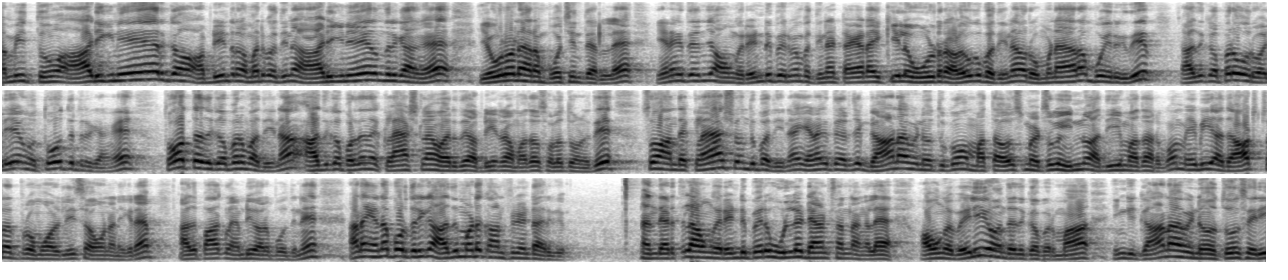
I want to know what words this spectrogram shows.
அமித்தும் ஆடிக்கினே இருக்கோம் அப்படின்ற மாதிரி பார்த்தீங்கன்னா ஆடிக்கினே இருந்திருக்காங்க. எவ்வளோ நேரம் போச்சுன்னு தெரில எனக்கு தெரிஞ்சு அவங்க ரெண்டு பேருமே பார்த்தீங்கன்னா டயர்டாக கீழே ஊழ்ற அளவுக்கு பார்த்தீங்கன்னா ரொம்ப நேரம் போயிருக்குது. அதுக்கப்புறம் ஒரு வழியாக அவங்க தோத்துட்டு இருக்காங்க தோத்ததுக்கப்புறம் பார்த்தீங்கன்னா அதுக்கப்புறம் தான் இந்த கிளாஷ்லாம் வருது அப்படின்ற மாதிரி தான் சொல்ல தோணுது. ஸோ அந்த கிளாஷ் வந்து பார்த்தீங்கன்னா எனக்கு தெரிஞ்சு கானா வினோத்துக்கும் மற்ற ஹவுஸ்மேட்ஸுக்கும் இன்னும் அதிகமாக தான் இருக்கும். மேபி அது ஹாட் ஸ்டார் ப்ரோமோ ரிலீஸ் ஆகும்னு நினைக்கிறேன். அது பார்க்கலாம் எப்படி வரப்போகுதுன்னு. ஆனால் என்ன பொறுத்த வரைக்கும் அது மட்டும் கான்ஃபிடென்ட்டாக இருக்குது அந்த இடத்துல அவங்க ரெண்டு பேரும் உள்ள டான்ஸ் ஆனாங்களே அவங்க வெளியே வந்ததுக்கப்புறமா இங்கே கானா வினோத்தும் சரி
